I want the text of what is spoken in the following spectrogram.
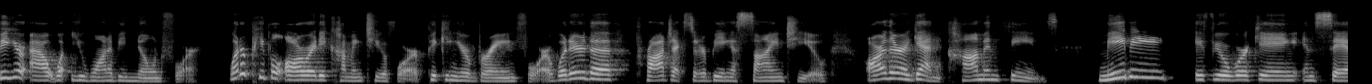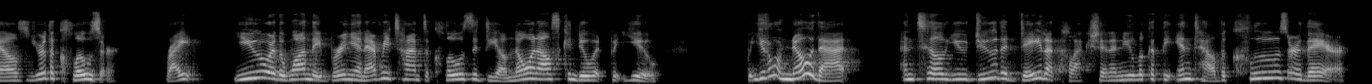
figure out what you want to be known for. What are people already coming to you for picking your brain for? What are the projects that are being assigned to you? Are there again common themes? Maybe if you're working in sales you're the closer right? You are the one they bring in every time to close the deal. No one else can do it but you. But you don't know that until you do the data collection and you look at the intel. The clues are there.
